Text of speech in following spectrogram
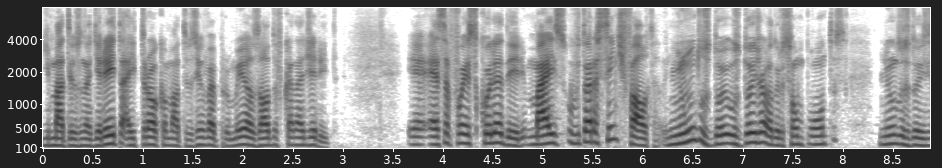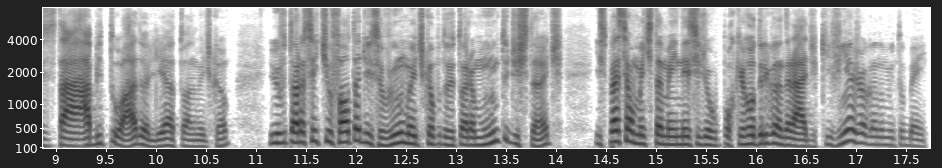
e Matheus na direita, aí troca Mateuzinho, vai pro meio, Oswaldo fica na direita. É, essa foi a escolha dele. Mas o Vitória sente falta. Nenhum dos dois, os dois jogadores são pontas, nenhum dos dois está habituado ali a atuar no meio de campo. E o Vitória sentiu falta disso. Eu vi um meio de campo do Vitória muito distante, especialmente também nesse jogo, porque Rodrigo Andrade, que vinha jogando muito bem,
